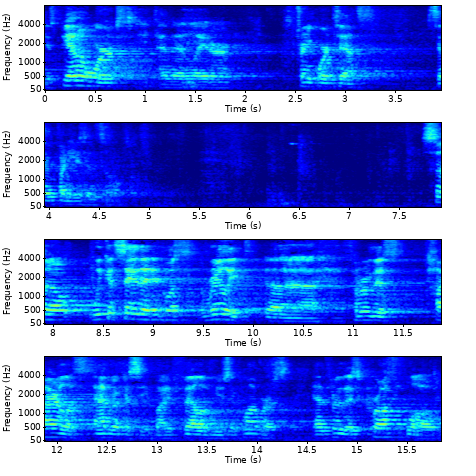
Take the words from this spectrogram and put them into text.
his piano works, and then later string quartets, symphonies, and so on. So we could say that it was really uh, through this tireless advocacy by fellow music lovers and through this cross flow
